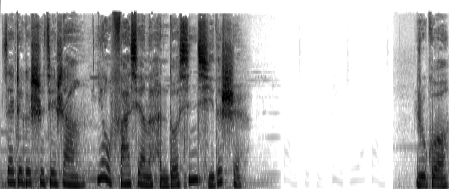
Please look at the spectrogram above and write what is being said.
在这个世界上又发现了很多新奇的事；如果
